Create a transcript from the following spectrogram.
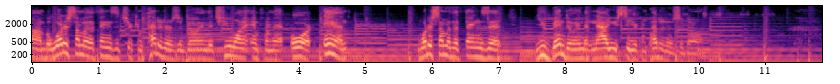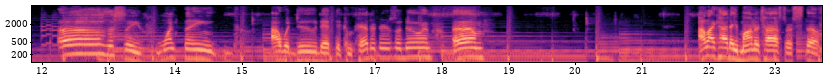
Um, but what are some of the things that your competitors are doing that you want to implement, or and what are some of the things that you've been doing that now you see your competitors are doing? Uh, let's see. One thing I would do that the competitors are doing. Um, I like how they monetize their stuff,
